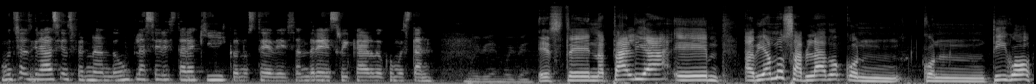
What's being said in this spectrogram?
Muchas gracias, Fernando. Un placer estar aquí con ustedes. Andrés, Ricardo, ¿cómo están? Muy bien, muy bien. Este, Natalia, eh, habíamos hablado con, contigo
